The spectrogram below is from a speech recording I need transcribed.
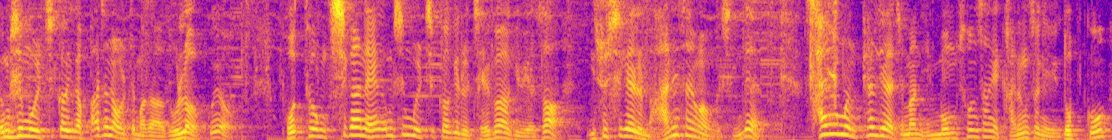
음식물 찌꺼기가 빠져나올 때마다 놀라웠고요. 보통 치간의 음식물 찌꺼기를 제거하기 위해서 이쑤시개를 많이 사용하고 계신데 사용은 편리하지만 잇몸 손상의 가능성이 높고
